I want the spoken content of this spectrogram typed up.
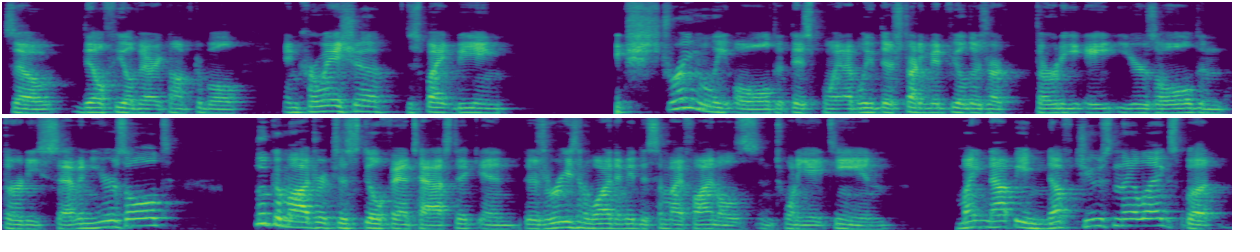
so they'll feel very comfortable. In Croatia, despite being extremely old at this point. I believe their starting midfielders are 38 years old and 37 years old. Luka Modric is still fantastic, and there's a reason why they made the semifinals in 2018. Might not be enough juice in their legs, but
